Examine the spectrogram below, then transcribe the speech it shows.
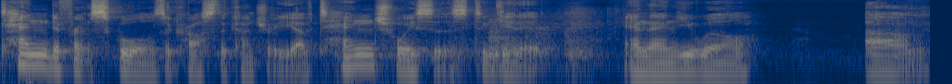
10 different schools across the country. You have 10 choices to get it, and then you will. Um,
